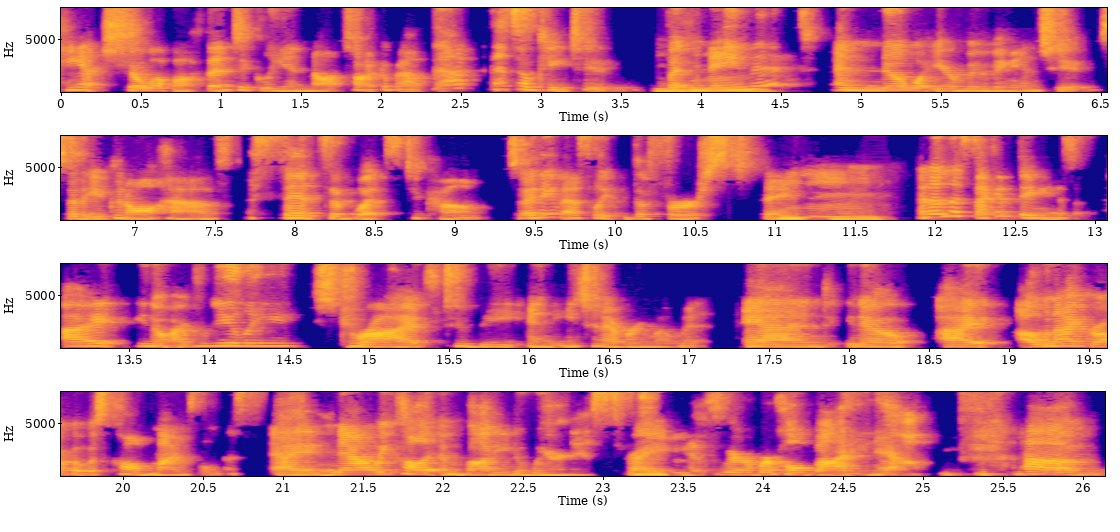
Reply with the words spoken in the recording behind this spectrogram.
can't show up authentically and not talk about that, that's okay too. But mm-hmm. name it and know what you're moving into so that you can all have a sense of what's to come. So I think that's like the first thing. Mm-hmm. And then the second thing is I, you know, I really strive to be in each and every moment And, you know, I, when I grew up, it was called mindfulness. And now we call it embodied awareness, right? Because we're, we're whole body now. um,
